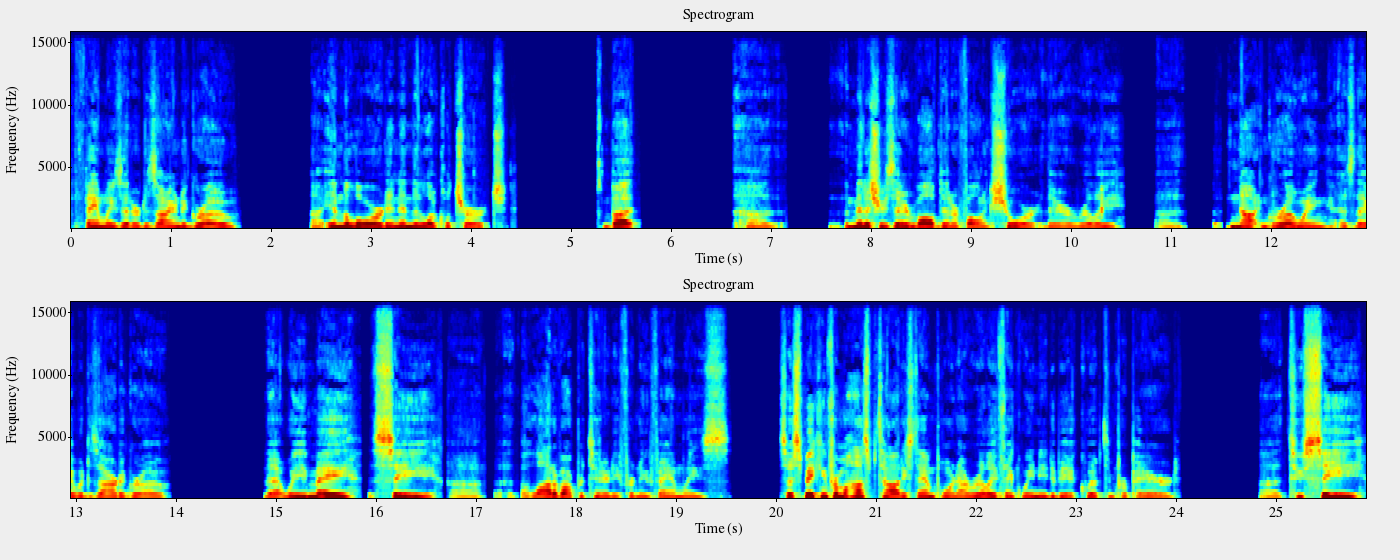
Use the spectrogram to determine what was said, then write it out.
families that are desiring to grow uh, in the Lord and in the local church. But uh, the ministries they're involved in are falling short. They're really uh, not growing as they would desire to grow. That we may see uh, a lot of opportunity for new families so, speaking from a hospitality standpoint, I really think we need to be equipped and prepared uh, to see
